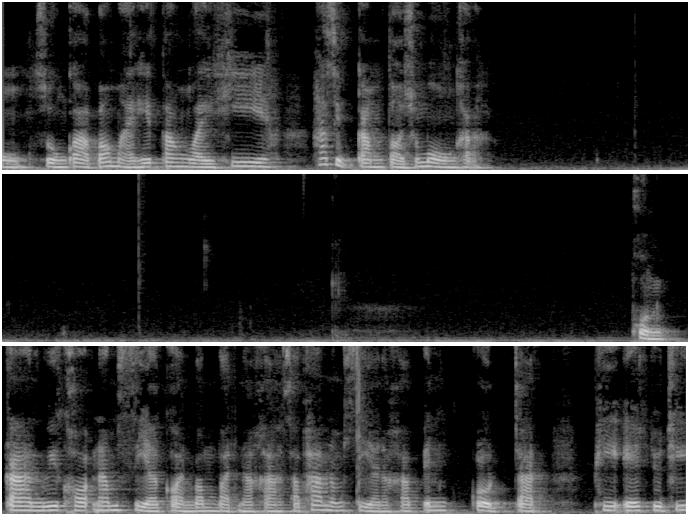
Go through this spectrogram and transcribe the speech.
ง สูงกว่าเป้าหมายที่ตั้งไว้ที่ 50 กรัมต่อชั่วโมงค่ะ ผลการวิเคราะห์น้ำเสียก่อนบำบัดนะคะ สภาพน้ำเสียนะคะ เป็นกรดจัด pH อยู่ที่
